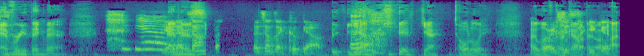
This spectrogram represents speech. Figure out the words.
everything there. yeah. yeah And that sounds like, that sounds like cookout Yeah, yeah, totally. I love or it's cookout just like though. you get I-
